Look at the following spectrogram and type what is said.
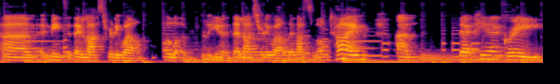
um, it means that they last really well. A lot, of, you know, they last really well. They last a long time. Um, that Pinot Gris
